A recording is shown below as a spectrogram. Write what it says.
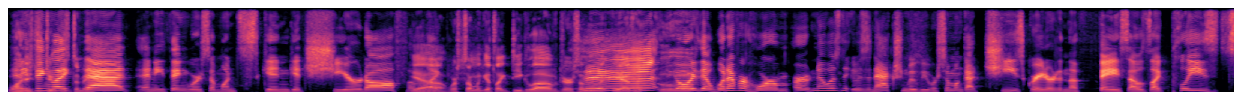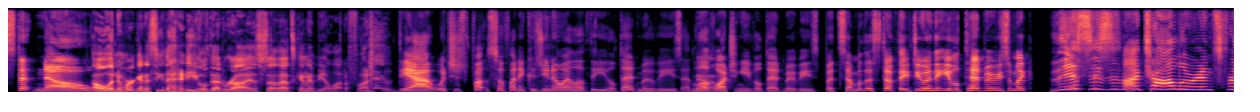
Why anything did you do like this to me?" that, anything where someone's skin gets sheared off. I'm yeah, like, where someone gets like degloved or something like yeah, like, or the whatever horror or no, it wasn't it was an action movie where someone got cheese grated in the face. I was like, please st- no. Oh, and we're gonna see that in Evil Dead Rise, so that's gonna be a lot of fun. Yeah, which is fu- so funny because you know I love the Evil Dead movies. I love Yeah. watching Evil Dead movies, but some of the stuff they do in the Evil Dead movies, I'm like, this is my tolerance for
